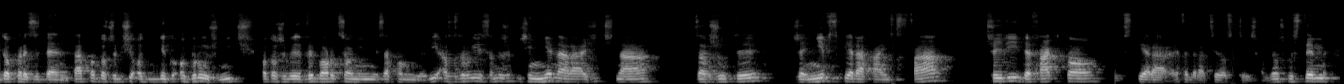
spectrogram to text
do prezydenta, po to, żeby się od niego odróżnić, po to, żeby wyborcy o nim nie zapomnieli, a z drugiej strony, żeby się nie narazić na zarzuty, że nie wspiera państwa, czyli de facto wspiera Federację Rosyjską. W związku z tym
